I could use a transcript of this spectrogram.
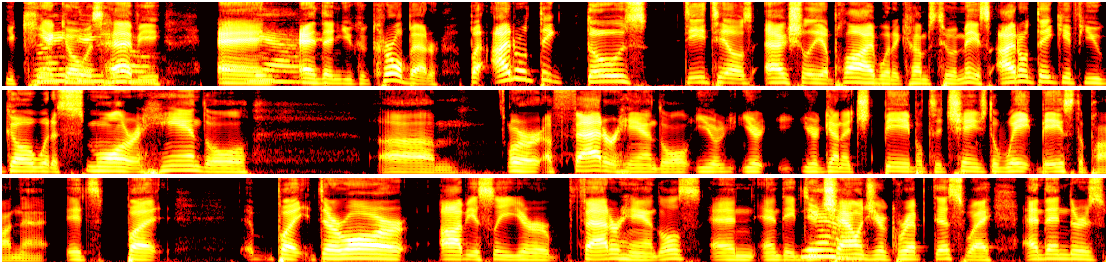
you can't Right, go as heavy, go. and Yeah. and then you could curl better. But I don't think those details actually apply when it comes to a mace. I don't think if you go with a smaller handle, um, or a fatter handle, you're you're you're gonna ch- be able to change the weight based upon that. It's but but there are obviously your fatter handles and and they do Yeah. challenge your grip this way and then there's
